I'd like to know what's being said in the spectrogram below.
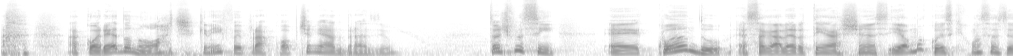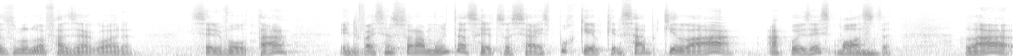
a Coreia do Norte, que nem foi para a Copa, tinha ganhado o Brasil. Então, tipo assim, é, quando essa galera tem a chance, e é uma coisa que com certeza o Lula vai fazer agora, se ele voltar, ele vai censurar muitas redes sociais, por quê? Porque ele sabe que lá a coisa é exposta. Uhum. Lá,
